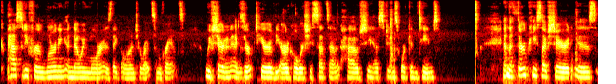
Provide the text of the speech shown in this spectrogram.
capacity for learning and knowing more as they go on to write some grants. We've shared an excerpt here of the article where she sets out how she has students work in teams. And the third piece I've shared is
